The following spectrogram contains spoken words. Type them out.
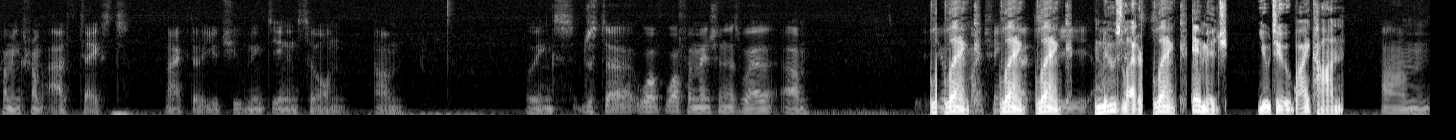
coming from alt text, like the YouTube, LinkedIn, and so on. Um, links. Just uh, worth, worth a mention as well. Um, link, link, link, the, uh, newsletter, link, image, YouTube icon. Um,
